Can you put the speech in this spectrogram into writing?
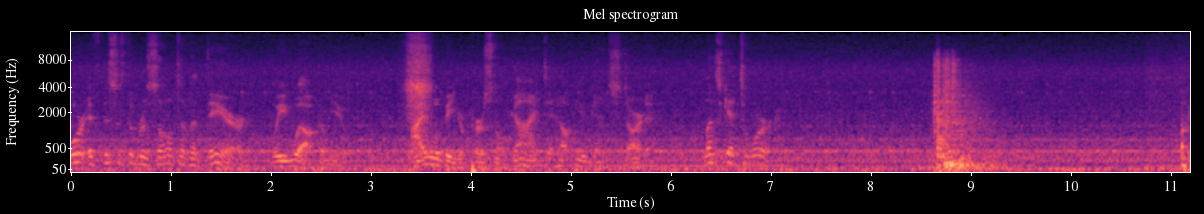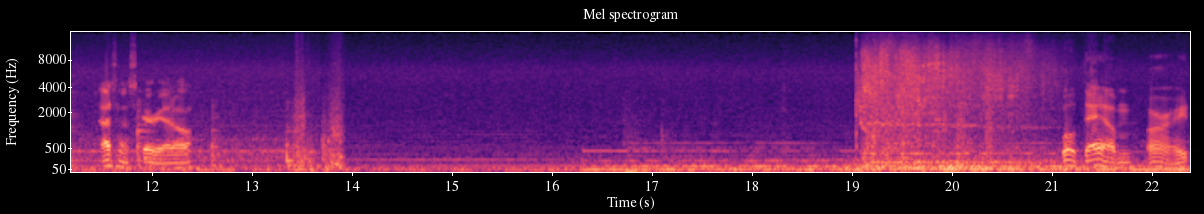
or if this is the result of a dare, we welcome you. I will be your personal guide to help you get started. Let's get to work. That's not scary at all. Well, damn. All right.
